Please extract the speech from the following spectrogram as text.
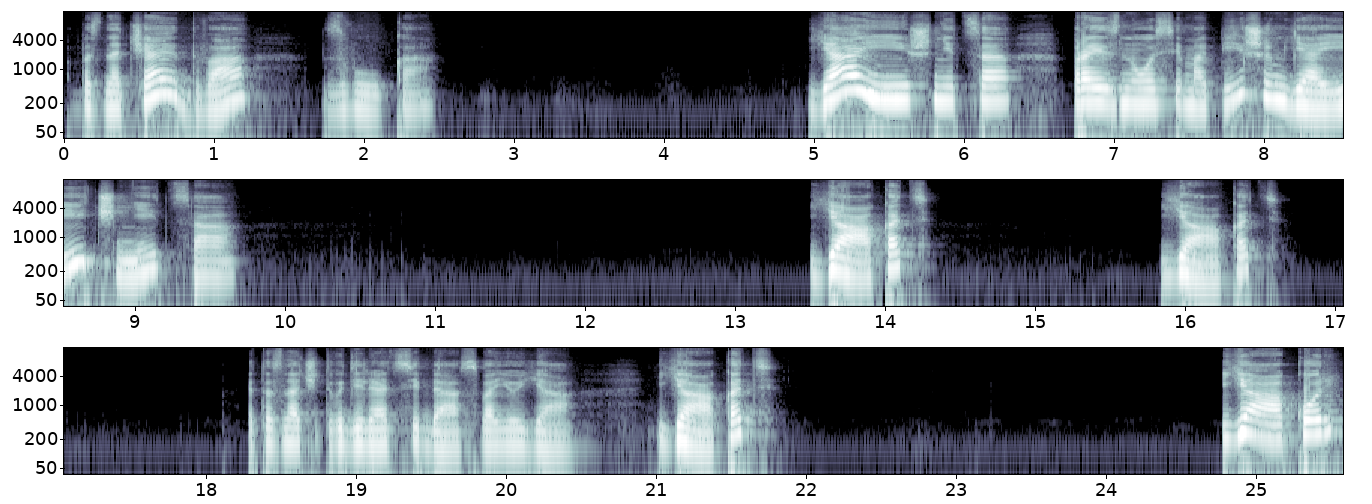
обозначает два звука. Яичница. Произносим, а пишем яичница. Якоть. Якоть. Это значит выделять себя, свое «я». Якоть. Якорь.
